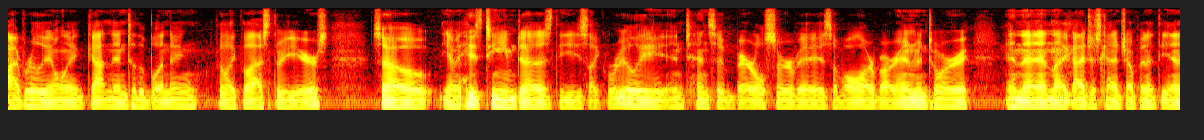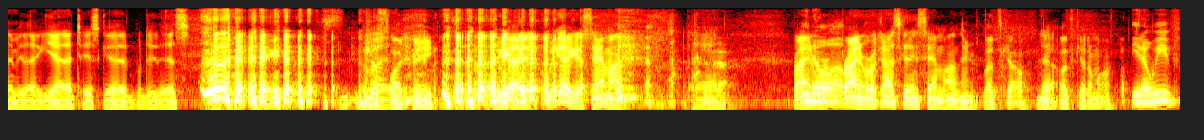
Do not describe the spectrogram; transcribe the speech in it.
I've really only gotten into the blending for like the last 3 years. So, you know, his team does these like really intensive barrel surveys of all of our inventory and then like I just kind of jump in at the end and be like, "Yeah, that tastes good. We'll do this." just But- like me. We got we got to get Sam on. Yeah. Brian, know, we're, um, Brian, work on us getting Sam on here. Let's go. Yeah. Let's get him on. you know we've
